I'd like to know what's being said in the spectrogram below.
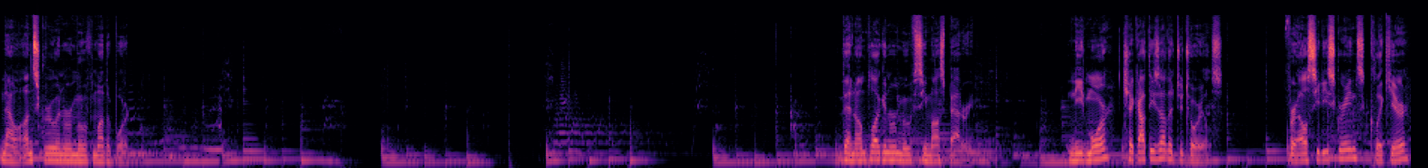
Now unscrew and remove motherboard. Then unplug and remove CMOS battery. Need more? Check out these other tutorials. For LCD screens, click here.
